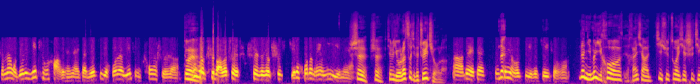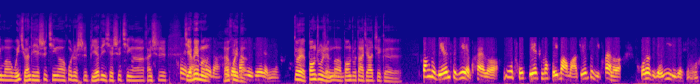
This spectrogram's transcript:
什么，我觉得也挺好的。现在感觉自己活得也挺充实的，不是说吃饱了睡睡着就吃，觉得活着没有意义那样。是是，就是有了自己的追求了。啊，对对，真有了自己的追求了。那你们以后还想继续做一些事情吗？维权的一些事情啊，或者是别的一些事情啊，还是姐妹们还会的。一些人呢。对，帮助人嘛，帮助大家这个，帮助别人自己也快乐，不图别什么回报嘛，觉得自己快乐，活得有意义就行了。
